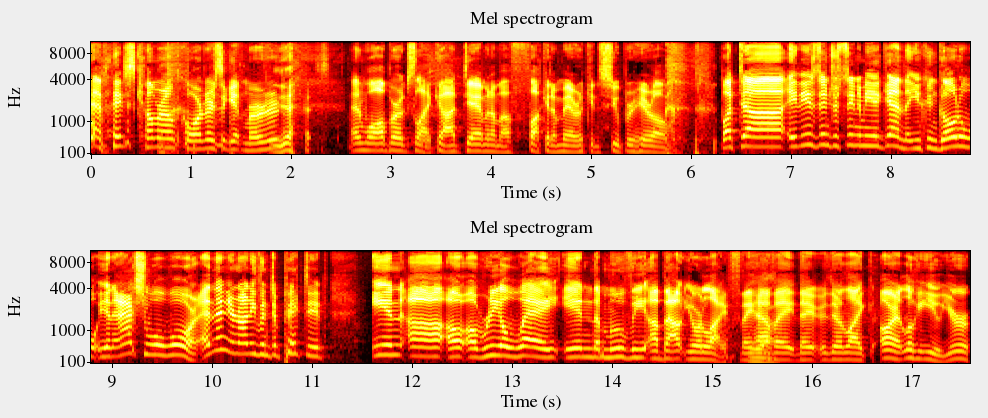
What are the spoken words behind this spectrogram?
and they just come around corners and get murdered. Yes. And Wahlberg's like, God damn it, I'm a fucking American superhero. but uh, it is interesting to me again that you can go to an actual war, and then you're not even depicted in uh, a, a real way in the movie about your life. They have Yeah. a they they're like, all right, look at you, you're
